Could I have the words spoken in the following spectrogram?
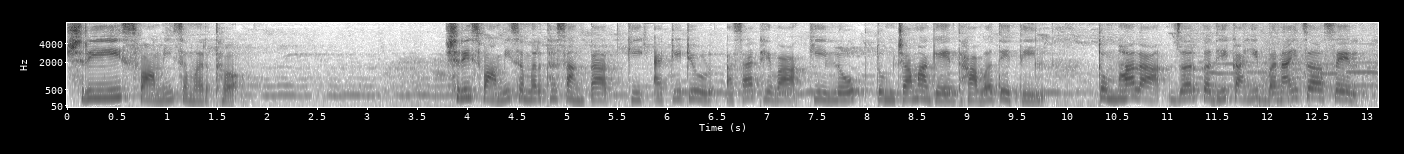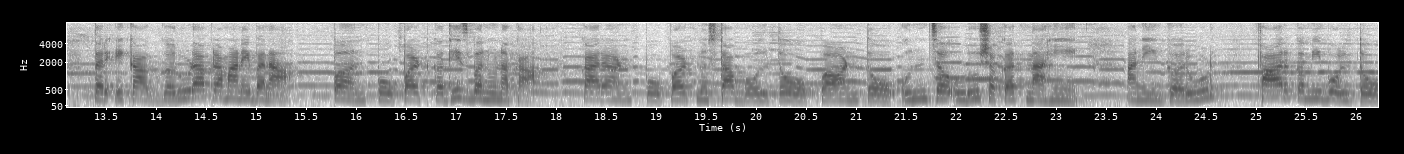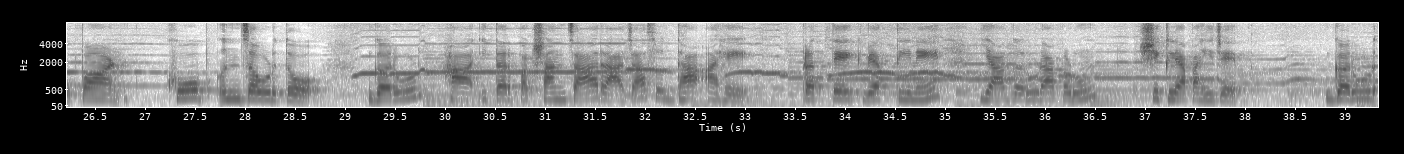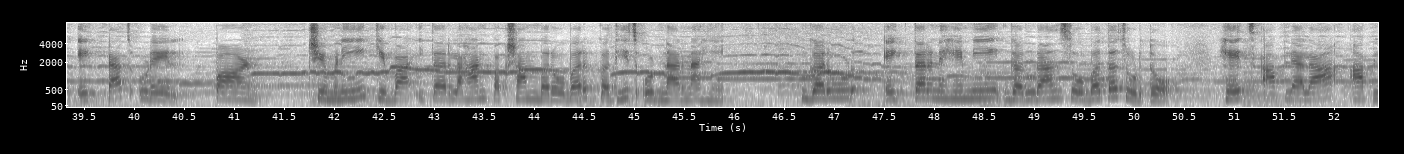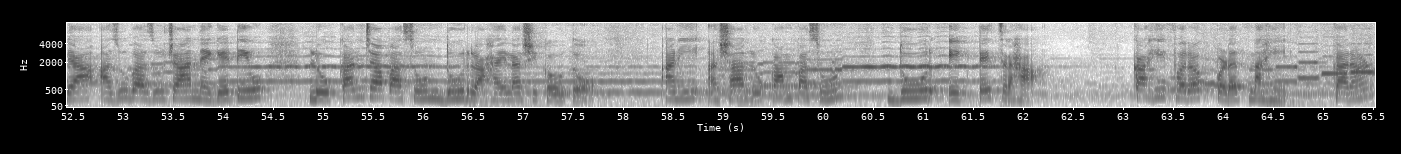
श्री स्वामी समर्थ. श्री स्वामी समर्थ सांगतात की ॲटिट्यूड असा ठेवा की लोक तुमच्या मागे धावत येतील. तुम्हाला जर कधी काही बनायचं असेल तर एका गरुडाप्रमाणे बना पण पोपट कधीच बनू नका. कारण पोपट नुसता बोलतो पण तो उंच उडू शकत नाही. आणि गरुड फार कमी बोलतो पण खूप उंच उडतो. गरुड हा इतर पक्षांचा राजासुद्धा आहे. प्रत्येक व्यक्तीने या गरुडाकडून शिकल्या पाहिजेत. गरुड एकटाच उडेल पण चिमणी किंवा इतर लहान पक्षांबरोबर कधीच उडणार नाही. गरुड एकतर नेहमी गरुडांसोबतच उडतो. हेच आपल्याला आपल्या आजूबाजूच्या नेगेटिव्ह लोकांच्यापासून दूर राहायला शिकवतो. आणि अशा लोकांपासून दूर एकटेच राहा. काही फरक पडत नाही कारण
